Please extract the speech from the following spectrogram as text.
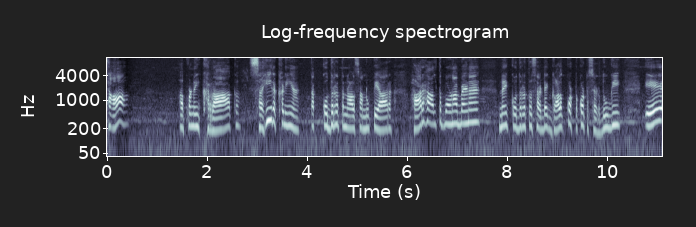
ਸਾਹ, ਆਪਣੀ ਖੁਰਾਕ ਸਹੀ ਰੱਖਣੀ ਹੈ ਤਾਂ ਕੁਦਰਤ ਨਾਲ ਸਾਨੂੰ ਪਿਆਰ ਹਰ ਹਾਲਤ ਪਾਉਣਾ ਪੈਣਾ ਨਹੀਂ ਕੁਦਰਤ ਸਾਡੇ ਗਲ ਘੁੱਟ-ਘੁੱਟ ਸੜ ਦੂਗੀ ਇਹ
